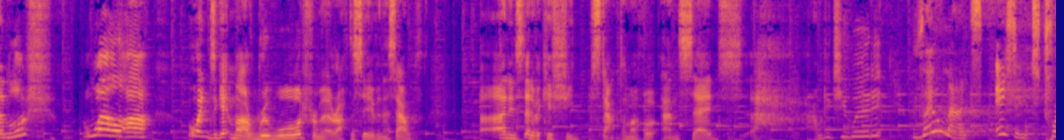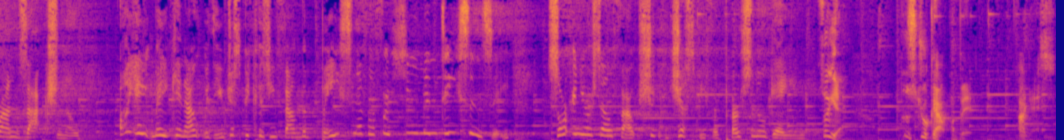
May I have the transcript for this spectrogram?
And Lush? Well, uh, I went to get my reward from her after saving the South. And instead of a kiss, she stamped on my foot and said. Ah, how did she word it? Romance isn't transactional. I ain't making out with you just because you found the base level for human decency. Sorting yourself out shouldn't just be for personal gain. So yeah, struck out a bit, I guess.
